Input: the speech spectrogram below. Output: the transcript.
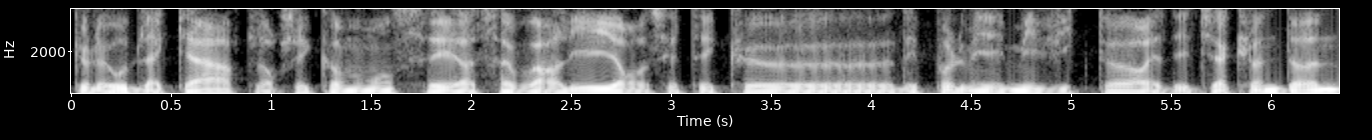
que le haut de la carte. Lorsque j'ai commencé à savoir lire, c'était que euh, des Paul Mémy Victor et des Jack London.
